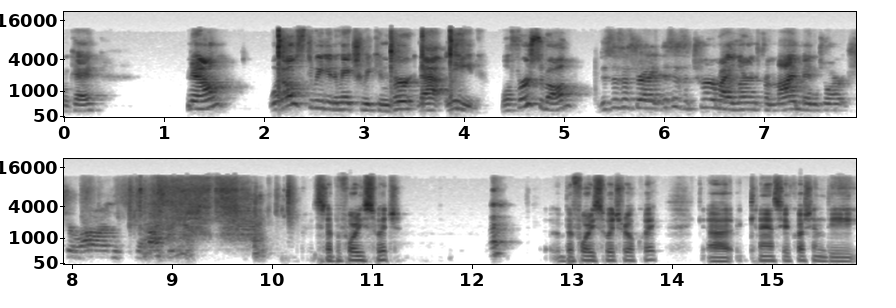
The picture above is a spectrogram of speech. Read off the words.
Okay. Now, what else do we do to make sure we convert that lead? Well, first of all, this is a this is a term I learned from my mentor, Sharon Step before you switch, before you switch real quick, uh, can I ask you a question? The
